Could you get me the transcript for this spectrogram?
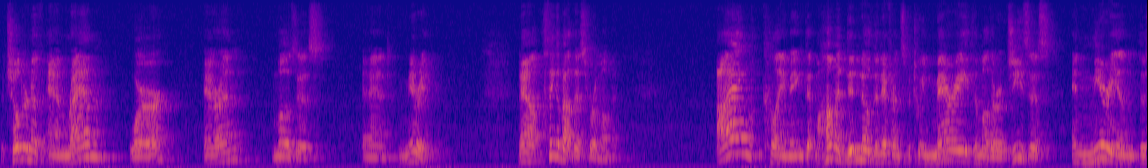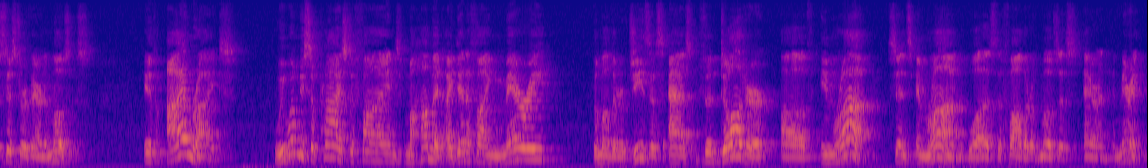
The children of Amram were Aaron, Moses, and Miriam. Now, think about this for a moment. I'm claiming that Muhammad didn't know the difference between Mary, the mother of Jesus, and Miriam, the sister of Aaron and Moses. If I'm right, we wouldn't be surprised to find Muhammad identifying Mary, the mother of Jesus, as the daughter of Imran, since Imran was the father of Moses, Aaron, and Miriam.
